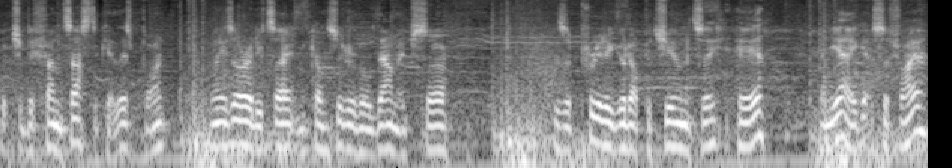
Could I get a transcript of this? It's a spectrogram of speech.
which would be fantastic at this point. When he's already taken considerable damage, so there's a pretty good opportunity here. And yeah, he gets the fire.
